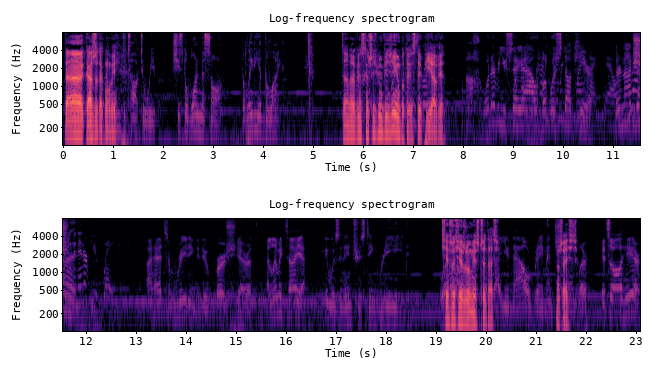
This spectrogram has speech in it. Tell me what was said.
Tak, każdy tak mówi. need to talk to Weaver. She's the one in the song. The Lady of the Light. Dobra, więc skończyliśmy w więzieniu po tej, z tej pijawie. Whatever you say, Al, but we're stuck here. They're not gonna. I had some reading to do first, Sheriff, and let me tell you, it was an interesting read. Cieszę się, że umiesz czytać. Got you now, Raymond No cześć. Chandler. It's all here.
